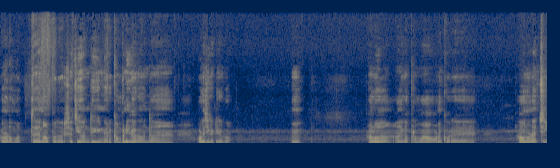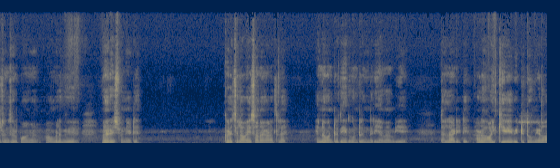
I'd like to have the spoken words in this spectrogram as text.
அவனோட மொத்த நாற்பது வருஷத்தையும் வந்து இன்னொரு கம்பெனிக்காக வந்து அவன் உழைச்சி கட்டியிருப்பான். ம். அவ்வளோதான் அதுக்கப்புறமா அவனுக்கு ஒரு அவனோட சில்ட்ரன்ஸ் இருப்பாங்க. அவங்களுக்கு மேரேஜ் பண்ணிவிட்டு கடைசியில் வயசான காலத்தில் என்ன பண்ணுறது எது பண்ணுறதுன்னு தெரியாமல் அப்படியே தள்ளாடிட்டு அட வாழ்க்கையவே விட்டுட்டோமேடா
